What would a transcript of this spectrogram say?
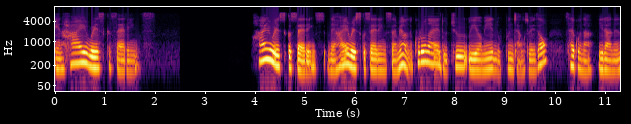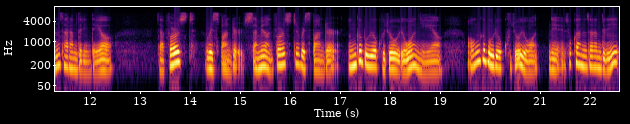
in high risk settings. high risk settings. 네, high risk settings 하면 코로나에 노출 위험이 높은 장소에서 살거나 일하는 사람들인데요. 자, first responders 하면 first responder 응급의료 구조 요원이에요. 응급의료 구조 요원 네, 속하는 사람들이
